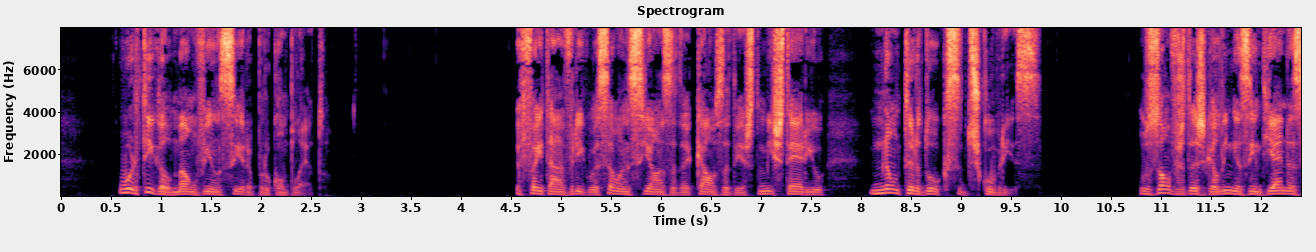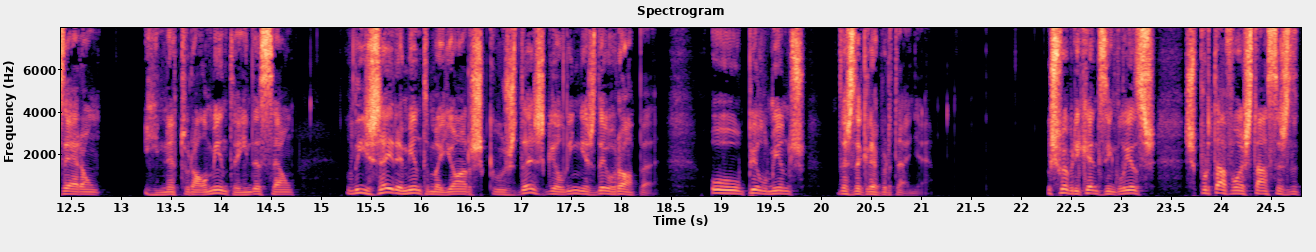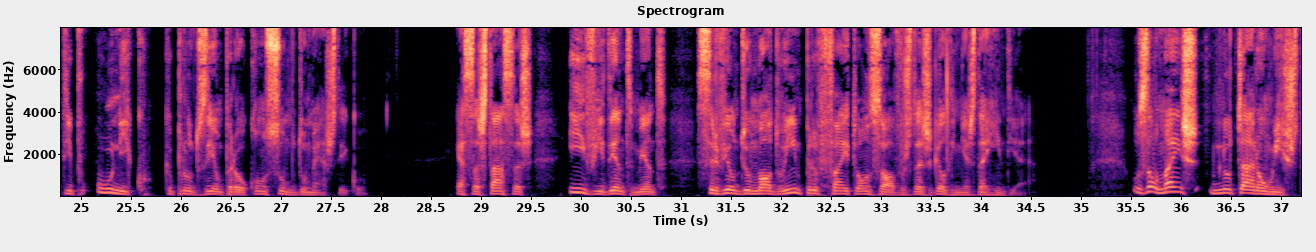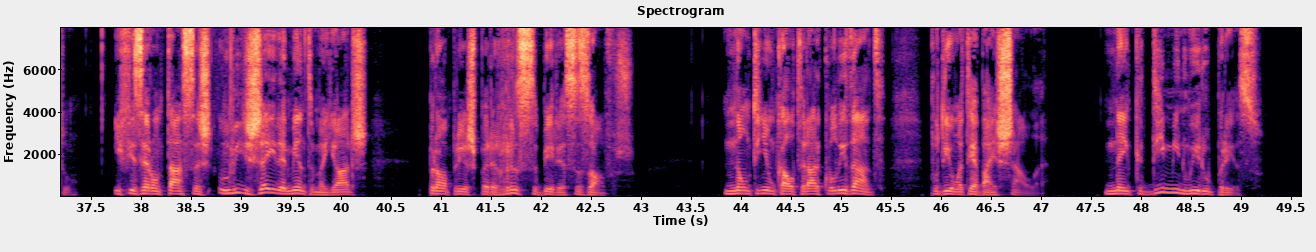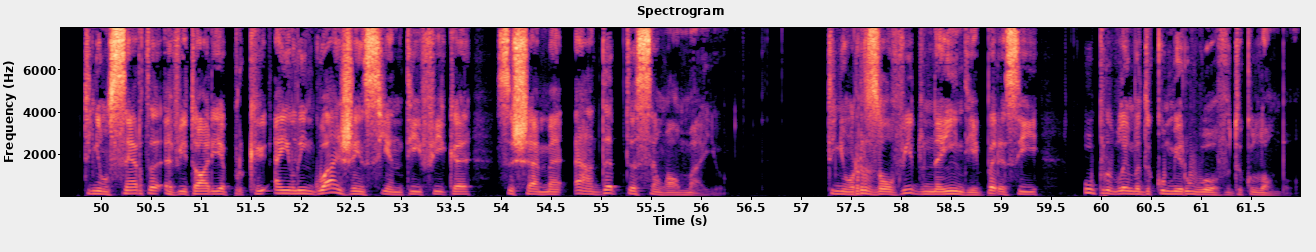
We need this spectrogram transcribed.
o artigo alemão vencera por completo. Feita a averiguação ansiosa da causa deste mistério, não tardou que se descobrisse. Os ovos das galinhas indianas eram, e naturalmente ainda são, ligeiramente maiores que os das galinhas da Europa, ou pelo menos das da Grã-Bretanha. Os fabricantes ingleses exportavam as taças de tipo único que produziam para o consumo doméstico. Essas taças, evidentemente, serviam de um modo imperfeito aos ovos das galinhas da Índia. Os alemães notaram isto e fizeram taças ligeiramente maiores, próprias para receber esses ovos. Não tinham que alterar qualidade, podiam até baixá-la, nem que diminuir o preço tinham certa a vitória porque, em linguagem científica, se chama a adaptação ao meio. Tinham resolvido na Índia e para si o problema de comer o ovo de Colombo.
